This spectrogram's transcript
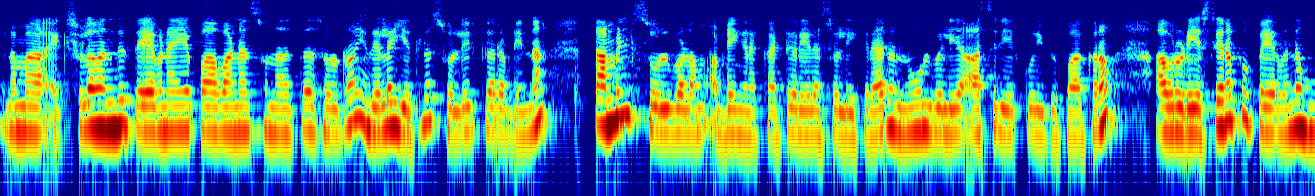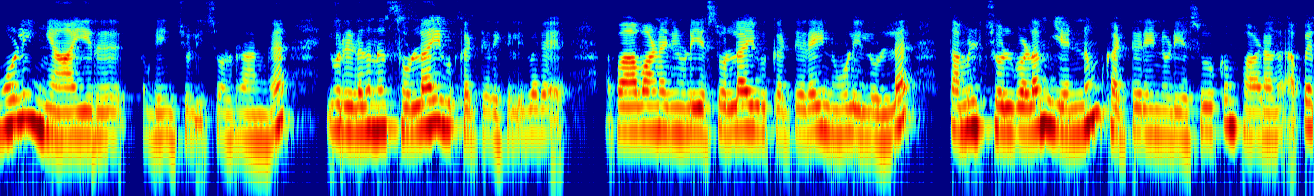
இப்போ நம்ம ஆக்சுவலாக வந்து தேவநாய பாவான சொன்னதை சொல்கிறோம் இதெல்லாம் எதில் சொல்லியிருக்காரு அப்படின்னா தமிழ் சொல்வளம் அப்படிங்கிற கட்டுரையில் சொல்லியிருக்கிறாரு நூல்வெளி ஆசிரியர் குறிப்பு பார்க்குறோம். அவருடைய சிறப்பு பெயர் வந்து மொழி ஞாயிறு அப்படின்னு சொல்லி சொல்கிறாங்க இவர் எழுதின சொல்லாய்வு கட்டுரைகள். இவர் பாவாணரினுடைய சொல்லாய்வு கட்டுரை நூலில் உள்ள தமிழ் சொல்வளம் என்னும் கட்டுரையினுடைய சுருக்கம் பாடகம். அப்போ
